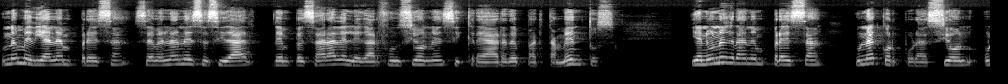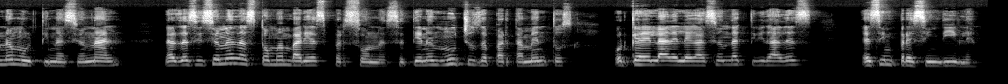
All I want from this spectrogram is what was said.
una mediana empresa, se ve en la necesidad de empezar a delegar funciones y crear departamentos. Y en una gran empresa, una corporación, una multinacional, las decisiones las toman varias personas, se tienen muchos departamentos, porque la delegación de actividades es imprescindible.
